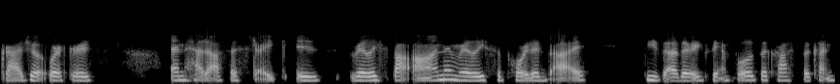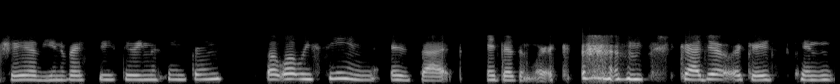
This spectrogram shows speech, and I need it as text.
graduate workers and head off a strike is really spot on and really supported by these other examples across the country of universities doing the same thing. But what we've seen is that it doesn't work. Graduate workers can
